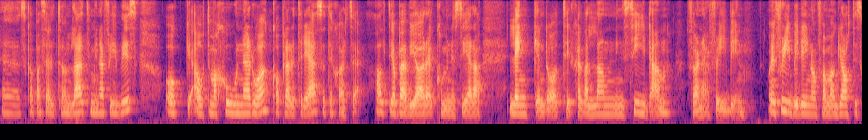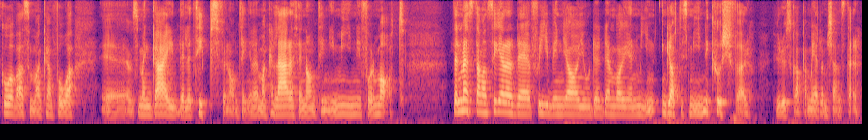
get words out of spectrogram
eh, skapa säljtunnlar till mina freebies och automationer då kopplade till det så att det sköter sig. Allt jag behöver göra är att kommunicera länken då till själva landningssidan för den här freebien Och en freebie är någon form av gratisgåva som man kan få eh, som en guide eller tips för någonting, eller man kan lära sig någonting i miniformat. Den mest avancerade freebien jag gjorde, den var ju en, min, en gratis minikurs för hur du skapar medlemstjänster.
